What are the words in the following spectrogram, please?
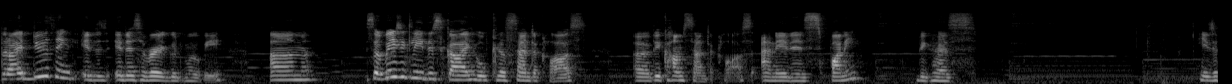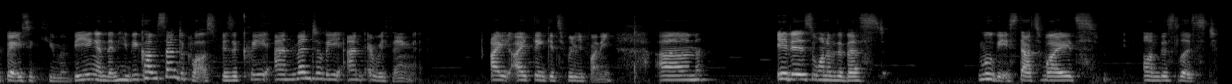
But I do think it is, it is a very good movie. Um, so basically this guy who kills Santa Claus uh, becomes Santa Claus and it is funny because he's a basic human being and then he becomes Santa Claus physically and mentally and everything. I, I think it's really funny. Um, it is one of the best movies, that's why it's on this list.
